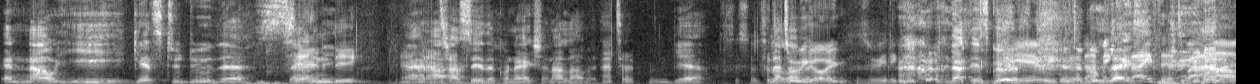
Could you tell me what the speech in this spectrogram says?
And now he gets to do the sending. Sending. Man, that's I, I see the connection. I love it. That's it. Yeah. This is so So that's where we're it. going. This is really good. That is good. Very It's good. a good I'm place. excited. Wow.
